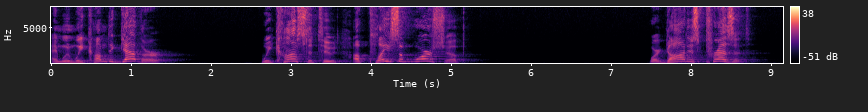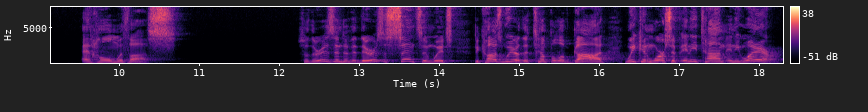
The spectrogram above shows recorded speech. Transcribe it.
And when we come together, we constitute a place of worship where God is present at home with us. So there is, there is a sense in which, because we are the temple of God, we can worship anytime, anywhere.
